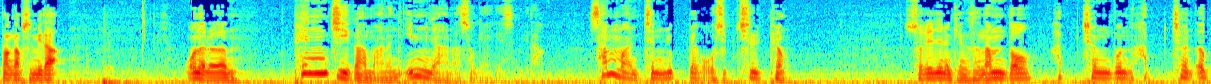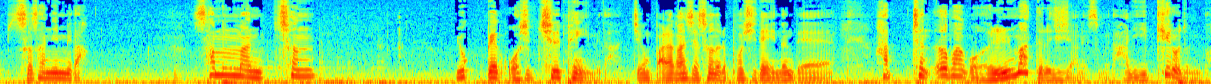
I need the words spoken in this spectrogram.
반갑습니다. 오늘은 팽지가 많은 임야 하나 소개하겠습니다. 31,657평 소재지는 경상남도 합천군 합천읍 서산입니다. 31,657평입니다. 지금 빨간색 선으로 표시되어 있는데 합천읍하고 얼마 떨어지지 않았습니다. 한 2km 정도.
